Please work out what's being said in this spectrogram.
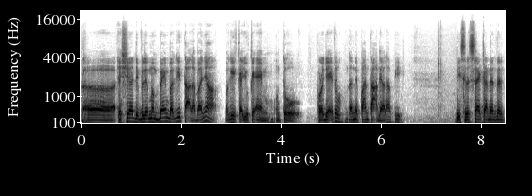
Uh, Asia Development Bank bagi taklah banyak. Bagi kat UKM untuk projek tu. Dan dia hantar dia lah pergi. Diselesaikan dalam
